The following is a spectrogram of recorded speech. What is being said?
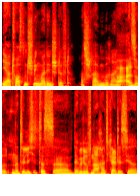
Ja, Thorsten, schwing mal den Stift. Was schreiben wir rein? Also natürlich ist das, äh, der Begriff Nachhaltigkeit ist ja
